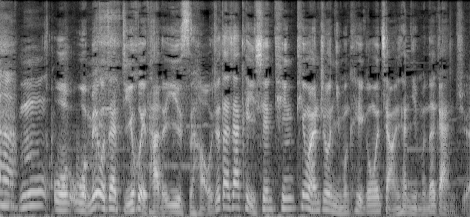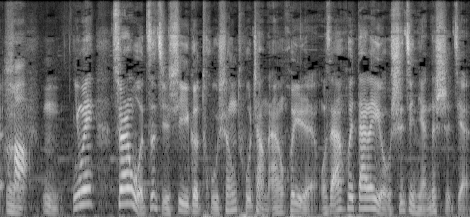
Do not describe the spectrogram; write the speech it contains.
嗯，我我没有在诋毁他的意思哈，我觉得大家可以先听听完之后，你们可以跟我讲一下你们的感觉。好，嗯，因为虽然我自己是一个土生土长的安徽人，我在安徽。会待了有十几年的时间，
